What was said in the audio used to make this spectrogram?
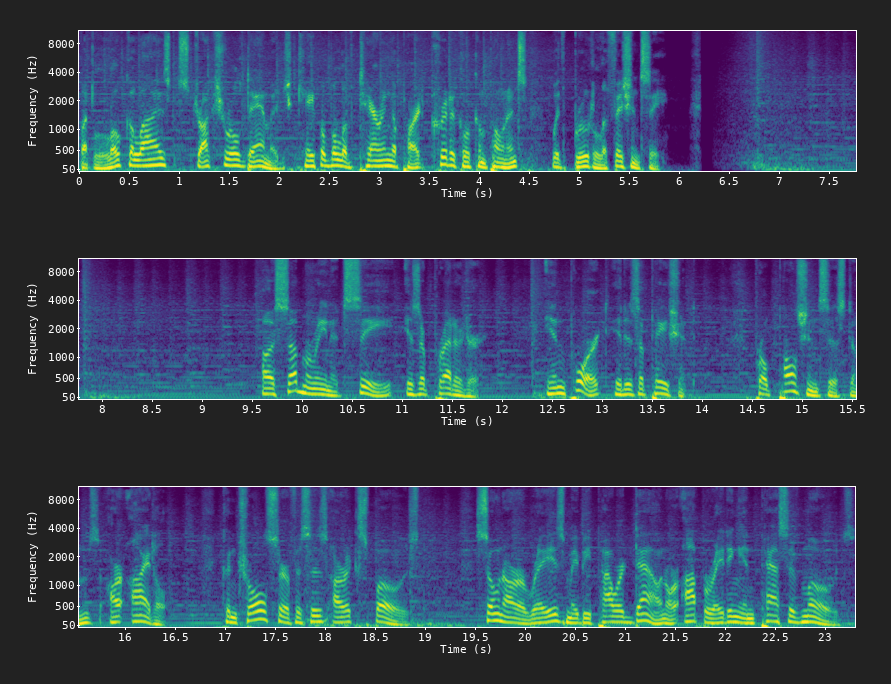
but localized structural damage capable of tearing apart critical components with brutal efficiency. A submarine at sea is a predator. In port, it is a patient. Propulsion systems are idle. Control surfaces are exposed. Sonar arrays may be powered down or operating in passive modes.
